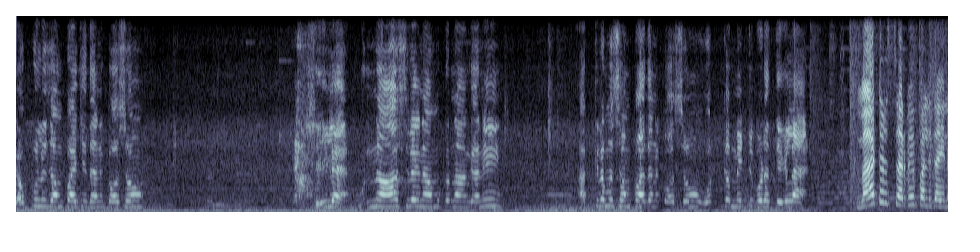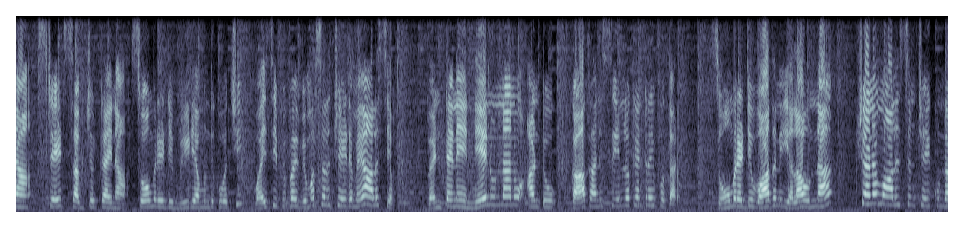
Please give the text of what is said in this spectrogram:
డబ్బులు సంపాదించే దానికోసం చేయలే. ఉన్న ఆస్తులైనా అమ్ముకున్నాం కానీ అక్రమ సంపాదన కోసం ఒక్క మెట్టు కూడా దిగలా. మ్యాటర్ సర్వేపల్లిదైనా స్టేట్ సబ్జెక్ట్ అయిన సోమిరెడ్డి మీడియా ముందుకు వచ్చి వైసీపీపై విమర్శలు చేయడమే ఆలస్యం. వెంటనే నేనున్నాను అంటూ కాకాని సీన్లోకి ఎంటర్ అయిపోతారు. సోమిరెడ్డి వాదన ఎలా ఉన్నా క్షణం ఆలస్యం చేయకుండా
